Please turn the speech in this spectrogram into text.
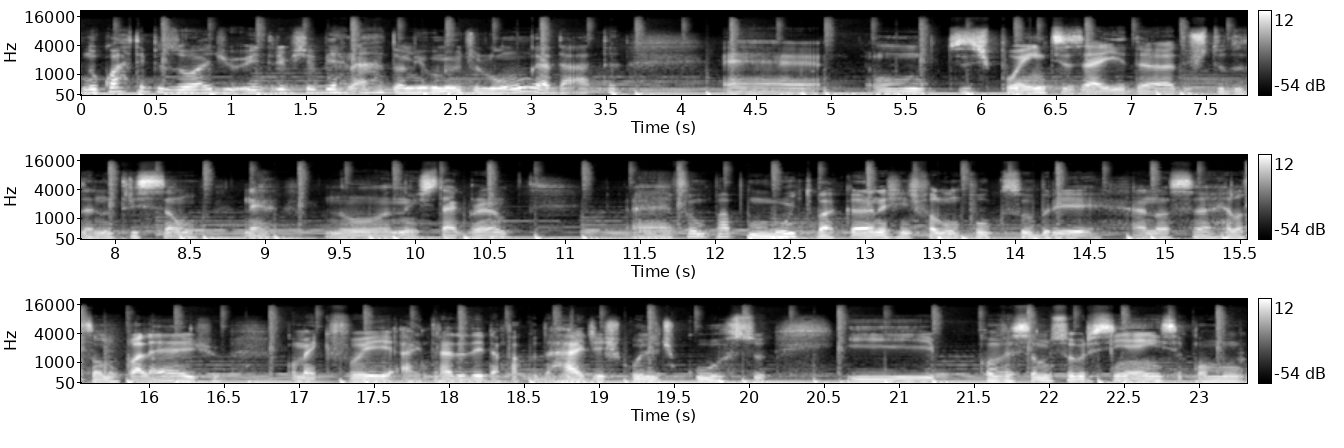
No quarto episódio, eu entrevistei o Bernardo, amigo meu de longa data, é, um dos expoentes aí da, do estudo da nutrição, né, no, no Instagram. É, foi um papo muito bacana, a gente falou um pouco sobre a nossa relação no colégio, como é que foi a entrada dele na faculdade, a escolha de curso e conversamos sobre ciência, como,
